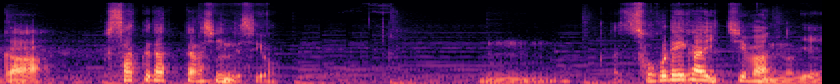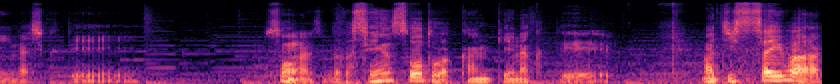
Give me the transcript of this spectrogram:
が不作だったらしいんですよ。うん。それが一番の原因らしくて、そうなんです。だから戦争とか関係なくて、まあ実際は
